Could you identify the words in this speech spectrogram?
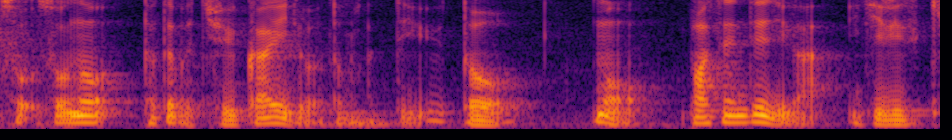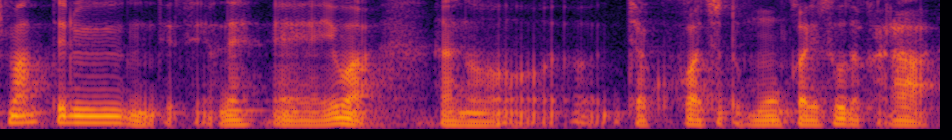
そその例えば仲介料とかっていうともうパーセンテージが一律決まってるんですよね。えー、要はあのじゃあここはちょっと儲かりそうだから、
